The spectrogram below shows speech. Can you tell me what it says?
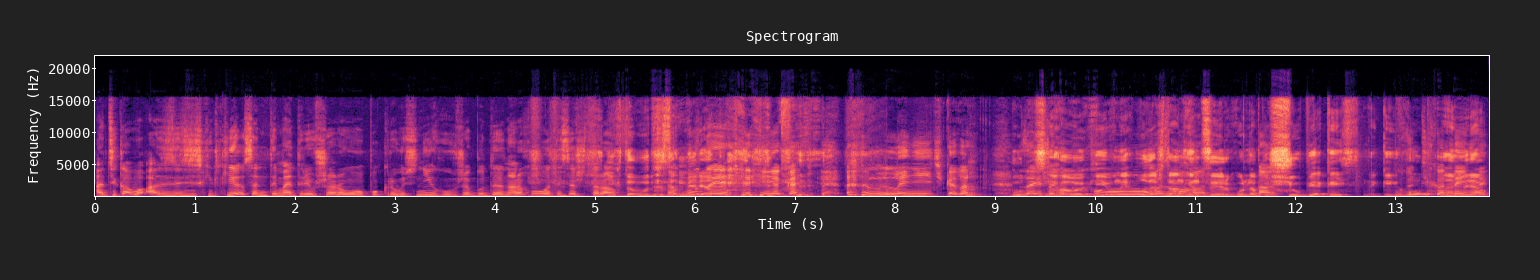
А цікаво, а зі скільки сантиметрів шарового покриву снігу вже буде нараховуватися штраф? І хто буде заміряти? буде якась линічка там. Будуть сніговики, в них буде штангенциркуль або щуп якийсь. Будуть хоп, наміряв.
